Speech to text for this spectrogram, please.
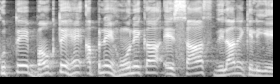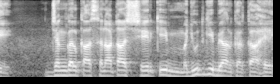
कुत्ते भौंकते हैं अपने होने का एहसास दिलाने के लिए। जंगल का सनाटा शेर की मौजूदगी बयान करता है।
